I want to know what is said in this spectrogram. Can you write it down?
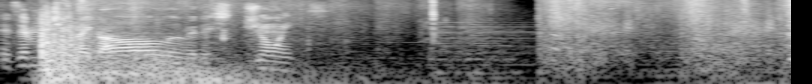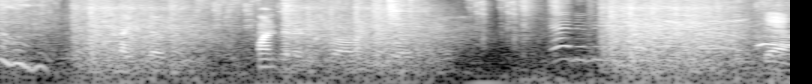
There's infantry like all over this joint. Ones that are crawling towards me. Enemy! Yeah.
